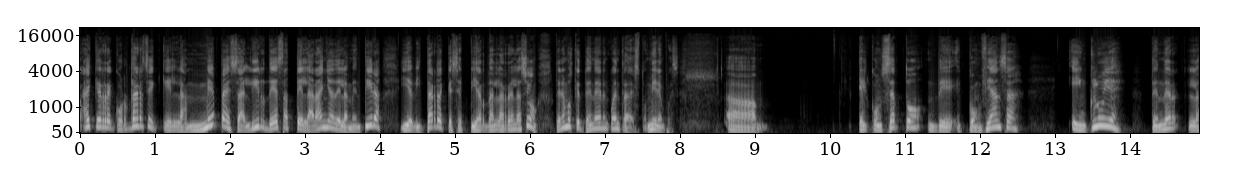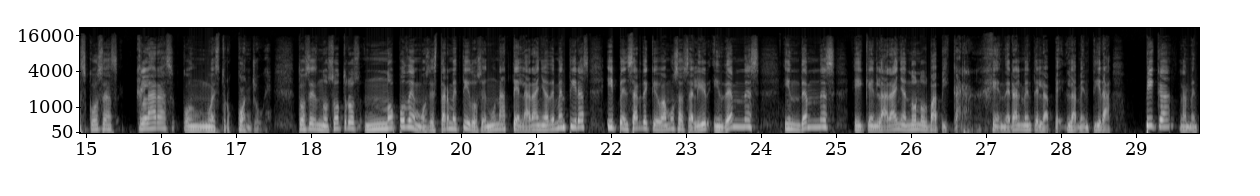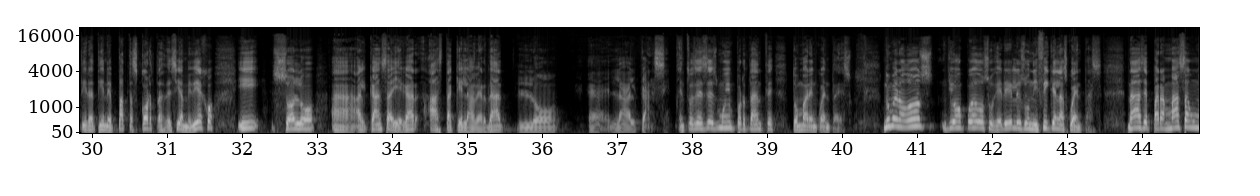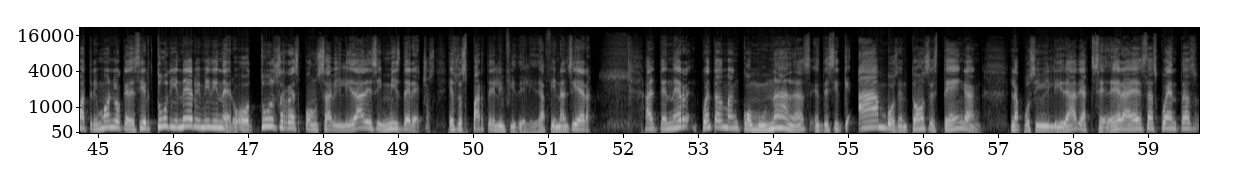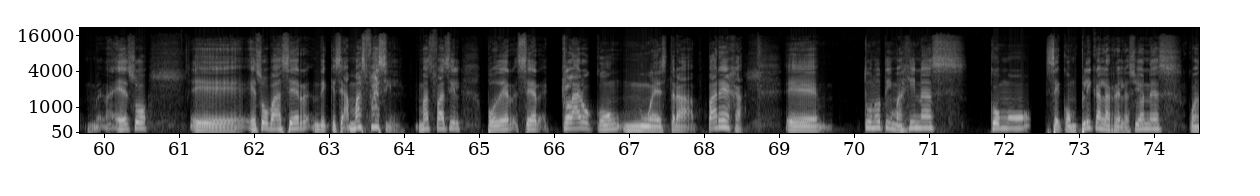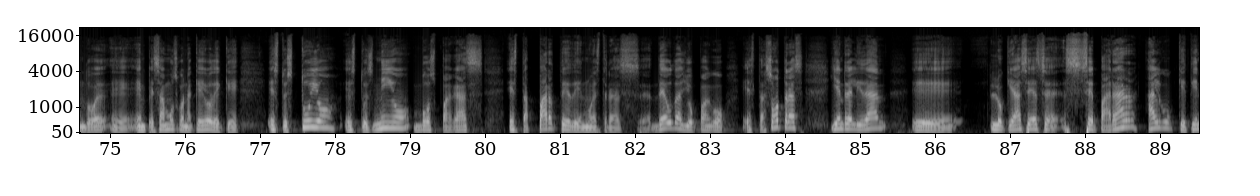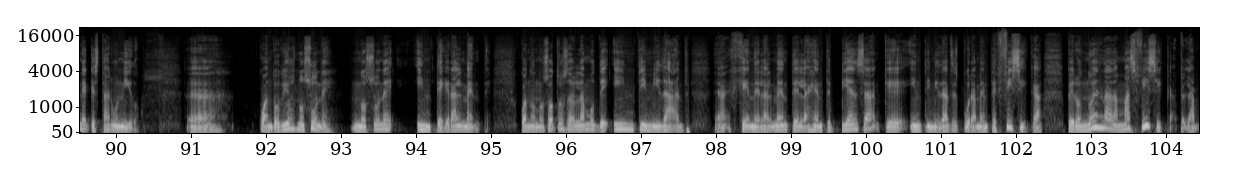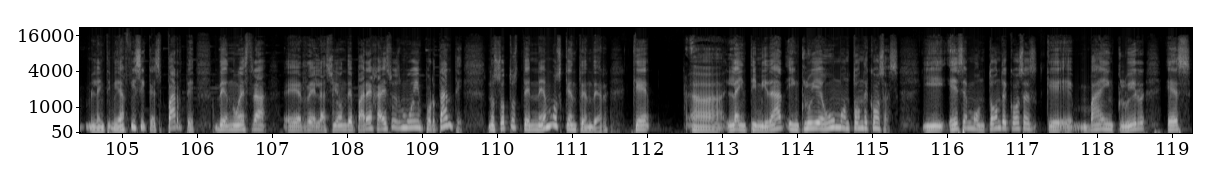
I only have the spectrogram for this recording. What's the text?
hay que recordarse que la meta es salir de esa telaraña de la mentira y evitar que se pierda la relación. Tenemos que tener en cuenta esto. Miren pues, ah, el concepto de confianza incluye tener las cosas claras con nuestro cónyuge. Entonces nosotros no podemos estar metidos en una telaraña de mentiras y pensar de que vamos a salir indemnes, indemnes y que la araña no nos va a picar. Generalmente la, la mentira pica, la mentira tiene patas cortas, decía mi viejo, y solo ah, alcanza a llegar hasta que la verdad lo eh, la alcance. Entonces es muy importante tomar en cuenta eso. Número dos, yo puedo sugerirles unifiquen las cuentas. Nada separa más a un matrimonio que decir tu dinero y mi dinero o tus responsabilidades y mis derechos. Eso es parte de la infidelidad financiera. Al tener cuentas mancomunadas, es decir, que ambos entonces tengan la posibilidad de acceder a esas cuentas, eso, eh, eso va a hacer de que sea más fácil más fácil poder ser claro con nuestra pareja. Eh, tú no te imaginas cómo se complican las relaciones cuando eh, empezamos con aquello de que esto es tuyo, esto es mío, vos pagás esta parte de nuestras eh, deudas, yo pago estas otras, y en realidad lo que hace es separar algo que tiene que estar unido. cuando Dios nos une, nos une integralmente. Cuando nosotros hablamos de intimidad, generalmente la gente piensa que intimidad es puramente física, pero no es nada más física. La, intimidad física es parte de nuestra eh, relación de pareja. Eso es muy importante. Nosotros tenemos que entender que ah, la intimidad incluye un montón de cosas y ese montón de cosas que va a incluir es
